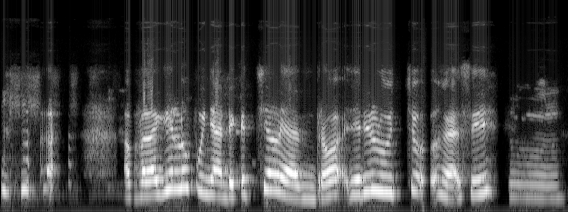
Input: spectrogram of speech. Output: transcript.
Apalagi lu punya adik kecil ya, Andro. Jadi lucu nggak sih? Betul.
